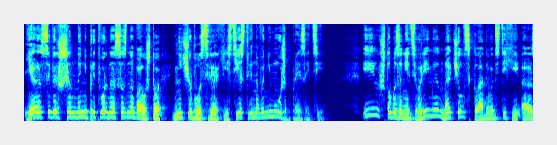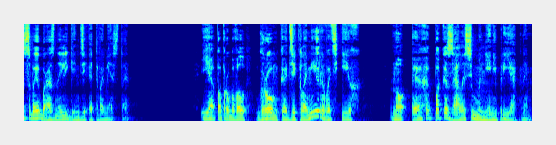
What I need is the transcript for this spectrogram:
Я совершенно непритворно осознавал, что ничего сверхъестественного не может произойти. И, чтобы занять время, начал складывать стихи о своеобразной легенде этого места. Я попробовал громко декламировать их, но эхо показалось мне неприятным.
